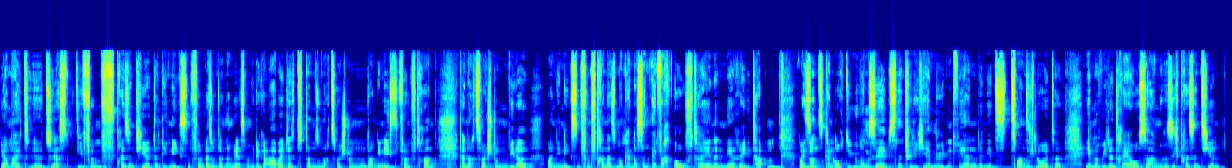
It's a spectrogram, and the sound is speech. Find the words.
wir haben halt äh, zuerst die fünf präsentiert, dann die nächsten fünf, also dann haben wir erstmal wieder gearbeitet, dann so nach zwei Stunden waren die nächsten fünf dran, dann nach zwei Stunden wieder waren die nächsten fünf dran. Also man kann das dann einfach aufteilen in mehrere Etappen, weil sonst kann auch die Übung selbst natürlich ermüdend werden, wenn jetzt 20 Leute immer wieder drei Aussagen über sich präsentieren.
